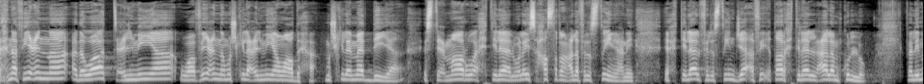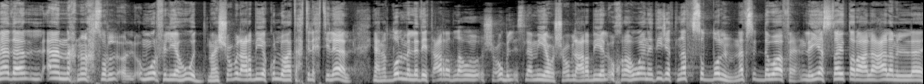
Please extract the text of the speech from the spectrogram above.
إحنا في عنا أدوات علمية وفي عنا مشكلة علمية واضحة مشكلة مادية استعمار واحتلال وليس حصرا على فلسطين. يعني احتلال فلسطين جاء في إطار احتلال العالم كله. فلماذا الآن نحن نحصر الأمور في اليهود؟ ما الشعوب العربية كلها تحت الاحتلال. يعني الظلم الذي تعرض له الشعوب الاسلاميه والشعوب العربية الأخرى هو نتيجة نفس الظلم نفس الدوافع اللي هي السيطرة على العالم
